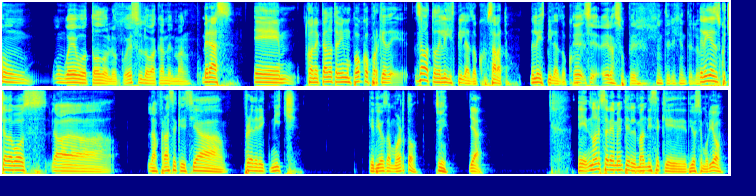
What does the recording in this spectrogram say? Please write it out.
un, un huevo todo, loco. Eso es lo bacán del man. Verás, eh, conectando también un poco, porque de- sábado de leyes pilas, loco. Sábado. De leyes pilas, loco. Eh, sí, era súper inteligente, loco. ¿De leyes has escuchado vos la, la frase que decía Friedrich Nietzsche? Que Dios ha muerto. Sí. Ya. Eh, no necesariamente el man dice que Dios se murió.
